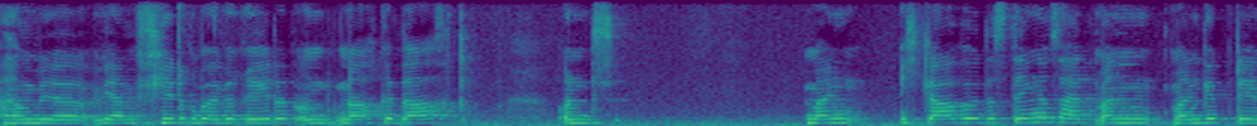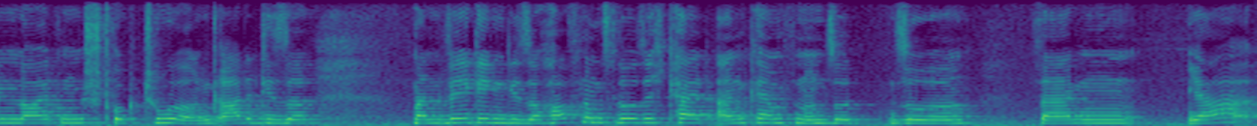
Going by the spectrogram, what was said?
haben wir, wir haben viel drüber geredet und nachgedacht und man, ich glaube, das Ding ist halt, man, man gibt den Leuten Struktur und gerade diese, man will gegen diese Hoffnungslosigkeit ankämpfen und so, so sagen, ja,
